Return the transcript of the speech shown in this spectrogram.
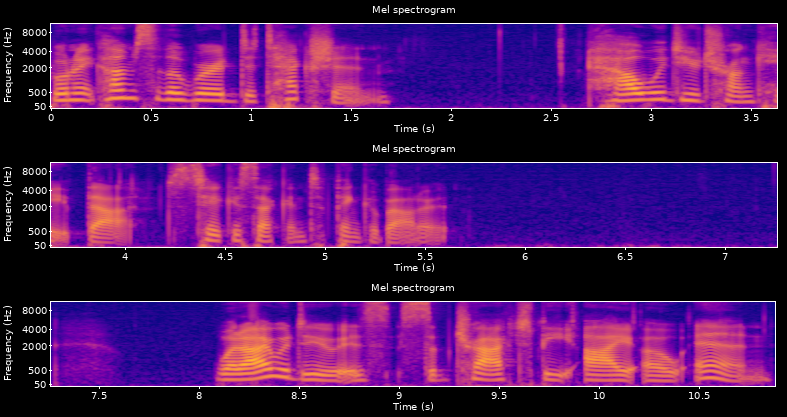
But when it comes to the word detection, how would you truncate that? Just take a second to think about it. What I would do is subtract the ION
